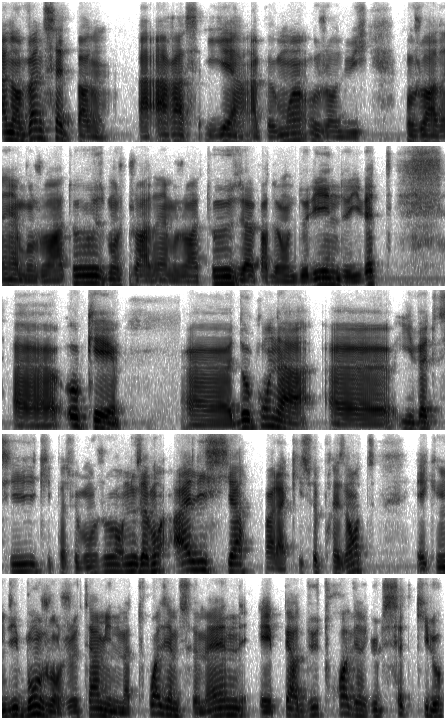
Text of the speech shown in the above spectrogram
ah non, 27, pardon, à Arras hier, un peu moins aujourd'hui. Bonjour Adrien, bonjour à tous. Bonjour Adrien, bonjour à tous. De la de Andeline, de Yvette. ok. donc on a Yvette aussi qui passe le bonjour. Nous avons Alicia, qui se présente et qui nous dit Bonjour, je termine ma troisième semaine et perdu 3,7 kilos.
